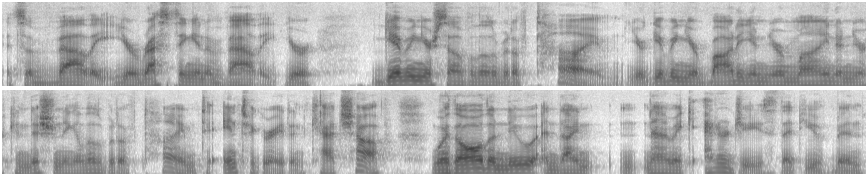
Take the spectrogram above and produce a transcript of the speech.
It's a valley. You're resting in a valley. You're giving yourself a little bit of time. You're giving your body and your mind and your conditioning a little bit of time to integrate and catch up with all the new and dynamic energies that you've been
